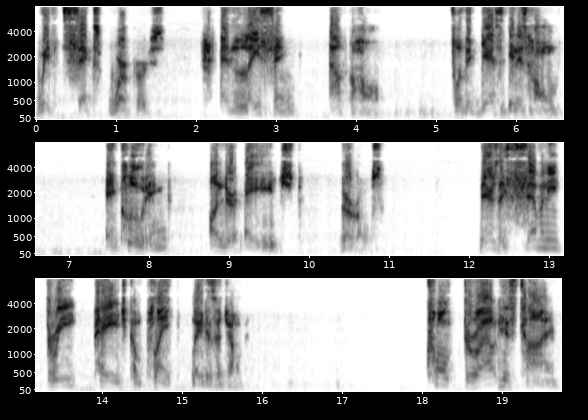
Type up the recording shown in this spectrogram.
with sex workers and lacing alcohol for the guests in his home, including underage girls. There's a 73 page complaint, ladies and gentlemen. Quote, throughout his time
